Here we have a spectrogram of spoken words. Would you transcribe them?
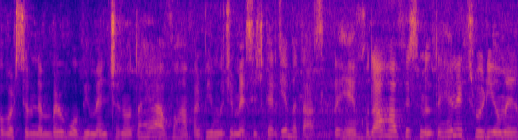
واٹس ایپ نمبر وہ بھی میں مینشن ہوتا ہے، آپ وہاں پر بھی مجھے میسج کر کے بتا سکتے ہیں۔ خدا حافظ، ملتے ہیں نیکسٹ ویڈیو میں۔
